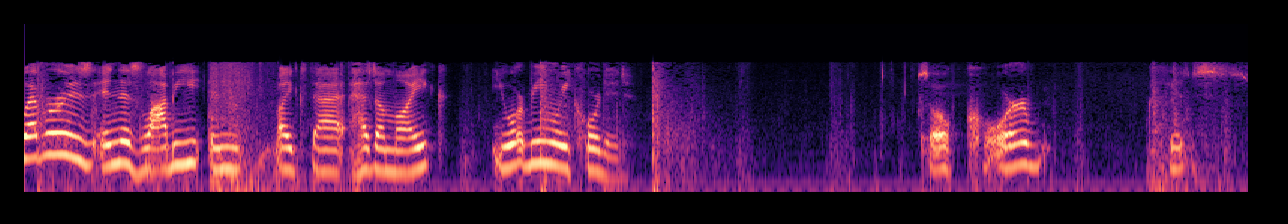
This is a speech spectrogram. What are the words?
Whoever is in this lobby and like that has a mic, you are being recorded. So Corb is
